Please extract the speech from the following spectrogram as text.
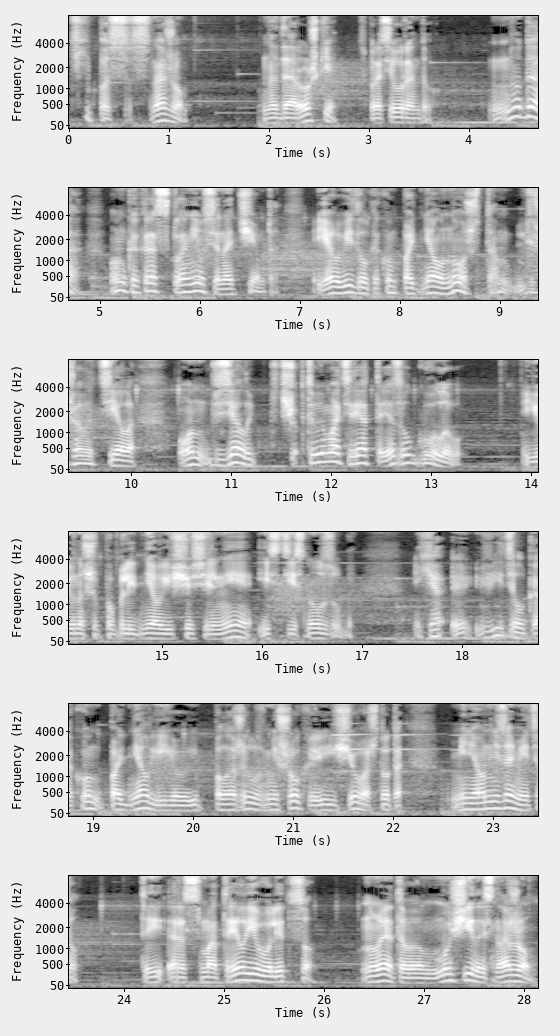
типа с, с ножом. «На дорожке?» – спросил Рэндалл. «Ну да, он как раз склонился над чем-то. Я увидел, как он поднял нож, там лежало тело. Он взял и, к чертовой матери, отрезал голову». Юноша побледнел еще сильнее и стиснул зубы. Я э, видел, как он поднял ее и положил в мешок или еще во что-то. Меня он не заметил. Ты рассмотрел его лицо? Ну, этого, мужчины с ножом,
